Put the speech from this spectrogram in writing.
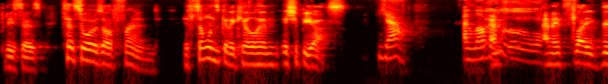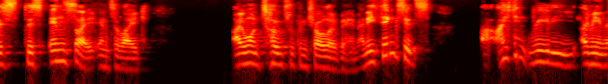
but he says Tetsuo is our friend. If someone's gonna kill him, it should be us. Yeah. I love that. Ooh. and it's like this this insight into like I want total control over him, and he thinks it's. I I think really, I mean,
